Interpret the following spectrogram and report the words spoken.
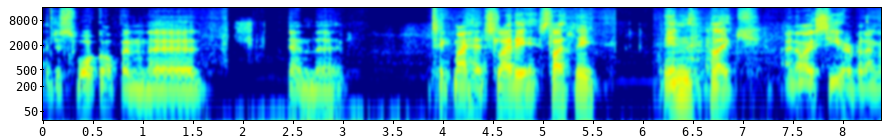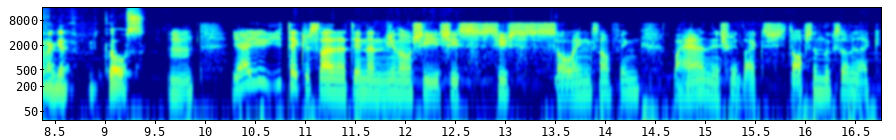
I just walk up and uh, and uh, take my head slightly slightly in. Like I know I see her, but I'm gonna get close. Mm. Yeah, you, you take your slide in, and you know she she's she's sewing something by hand, and she like she stops and looks up and like,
